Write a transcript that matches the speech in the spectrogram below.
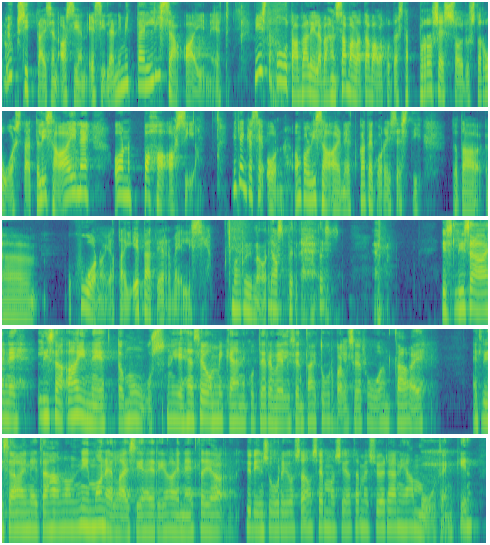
yksittäisen asian esille, nimittäin lisäaineet. Niistä puhutaan välillä vähän samalla tavalla kuin tästä prosessoidusta ruoasta, että lisäaine on paha asia. Mitenkä se on? Onko lisäaineet kategorisesti tota, ö, huonoja tai epäterveellisiä? Marina on no, Siis lisäaine, lisäaineettomuus, niin eihän se ole mikään niin kuin terveellisen tai turvallisen ruoan tae. Et lisäaineitahan on niin monenlaisia eri aineita ja hyvin suuri osa on semmoisia, joita me syödään ihan muutenkin.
